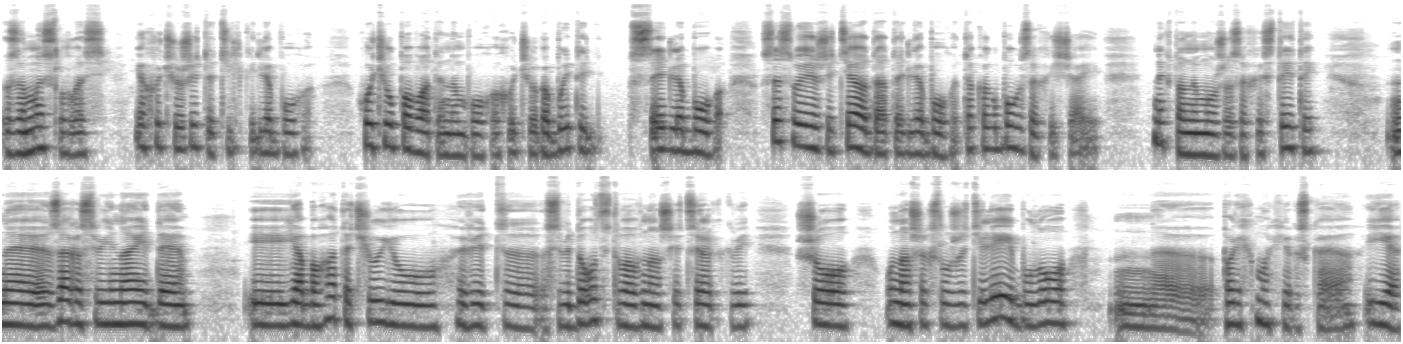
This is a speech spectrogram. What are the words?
замислилась, я хочу жити тільки для Бога. Хочу уповати на Бога, хочу робити все для Бога, все своє життя дати для Бога, так як Бог захищає. Ніхто не може захистити. Зараз війна йде, і я багато чую від е, свідоцтва в нашій церкві, що у наших служителів було е, парикмахерська є.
